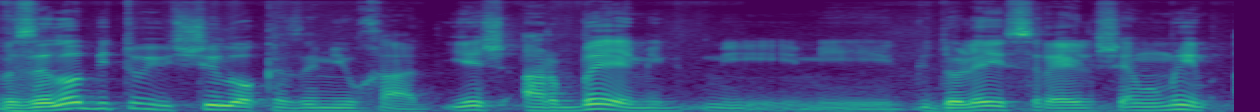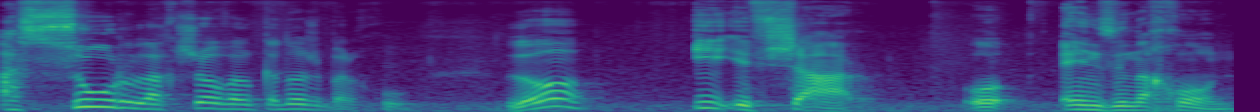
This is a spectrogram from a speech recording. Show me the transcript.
וזה לא ביטוי שלו כזה מיוחד, יש הרבה מגדולי ישראל שהם אומרים אסור לחשוב על קדוש ברוך הוא, לא אי אפשר או אין זה נכון.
